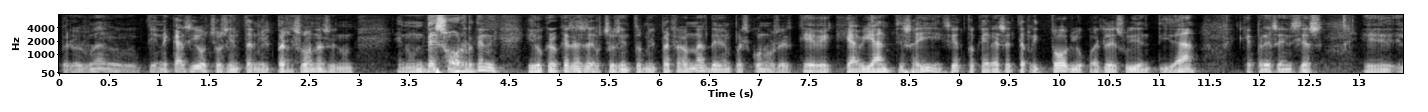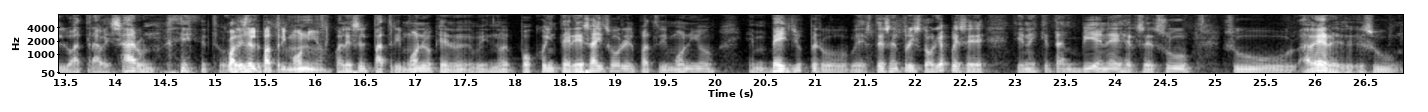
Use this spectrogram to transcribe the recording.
pero es una, tiene casi 800 mil personas en un, en un desorden. Y yo creo que esas 800 mil personas deben pues conocer qué, qué había antes ahí, ¿cierto? ¿Qué era ese territorio? ¿Cuál es su identidad? qué presencias eh, lo atravesaron. ¿Cuál es el patrimonio? ¿Cuál es el patrimonio? Que no, poco interesa ahí sobre el patrimonio en Bello, pero este centro de historia pues eh, tiene que también ejercer su, su a ver, eh, su,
